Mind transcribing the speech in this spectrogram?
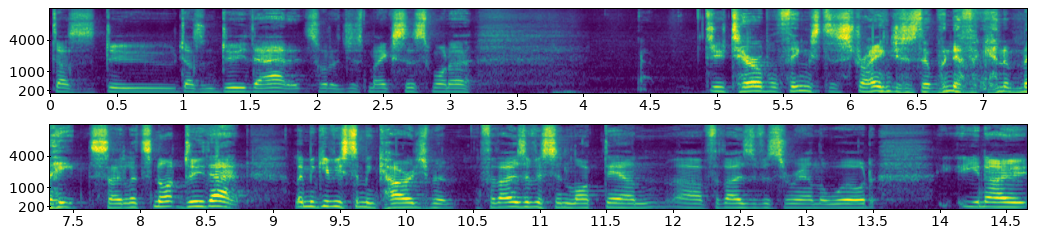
does do doesn't do that. It sort of just makes us want to do terrible things to strangers that we're never going to meet. So let's not do that. Let me give you some encouragement. For those of us in lockdown, uh, for those of us around the world, you know,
